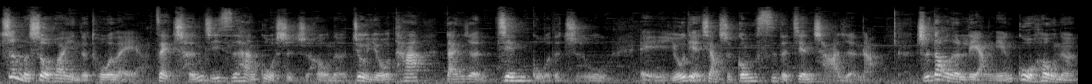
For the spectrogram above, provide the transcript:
这么受欢迎的托雷啊，在成吉思汗过世之后呢，就由他担任监国的职务，诶，有点像是公司的监察人啊。直到了两年过后呢，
